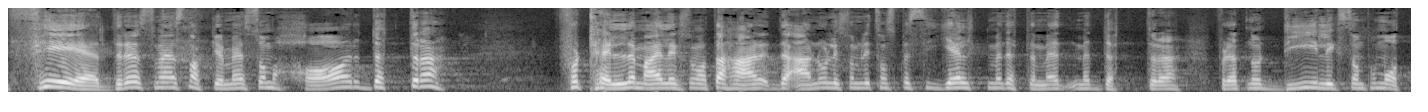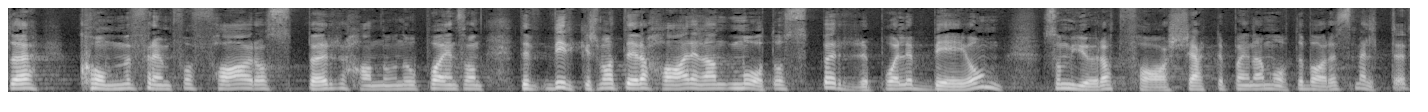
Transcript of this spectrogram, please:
fedre som jeg snakker med, som har døtre, forteller meg liksom at det, her, det er noe liksom litt sånn spesielt med dette med, med døtre. Fordi at når de liksom på en måte kommer frem for far og spør han om noe på en sånn Det virker som at dere har en eller annen måte å spørre på eller be om som gjør at farshjertet på en eller annen måte bare smelter.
